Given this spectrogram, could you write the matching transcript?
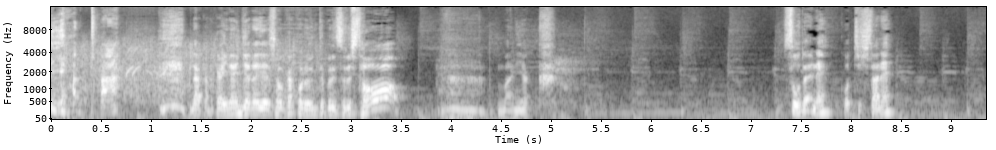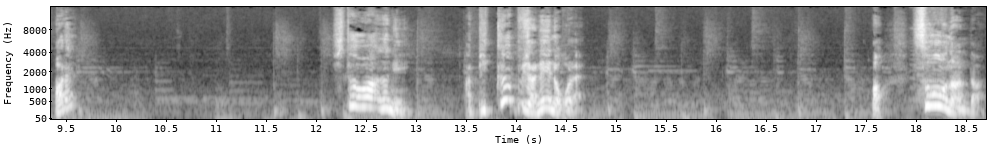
やったなかなかいないんじゃないでしょうか、これ運極にする人マニアック。そうだよね。こっち下ね。あれ？下は何？あ、ピックアップじゃねえの？これ。あ、そうなんだ。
